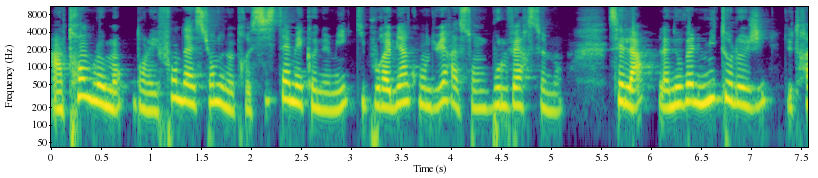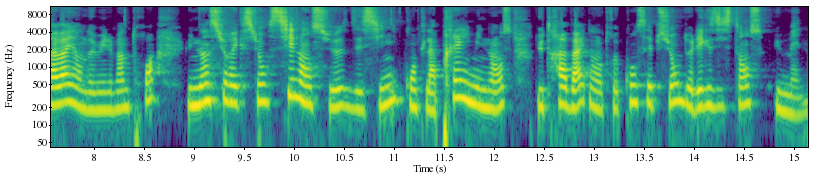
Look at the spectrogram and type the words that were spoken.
un tremblement dans les fondations de notre système économique qui pourrait bien conduire à son bouleversement. C'est là la nouvelle mythologie du travail en 2023, une insurrection silencieuse des signes contre la prééminence du travail dans notre conception de l'existence humaine.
